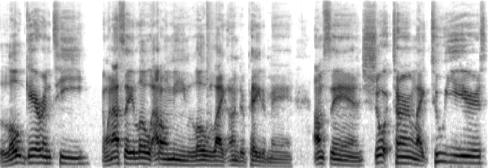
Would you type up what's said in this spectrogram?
low guarantee. And when I say low, I don't mean low like underpaid a man. I'm saying short term, like two years,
